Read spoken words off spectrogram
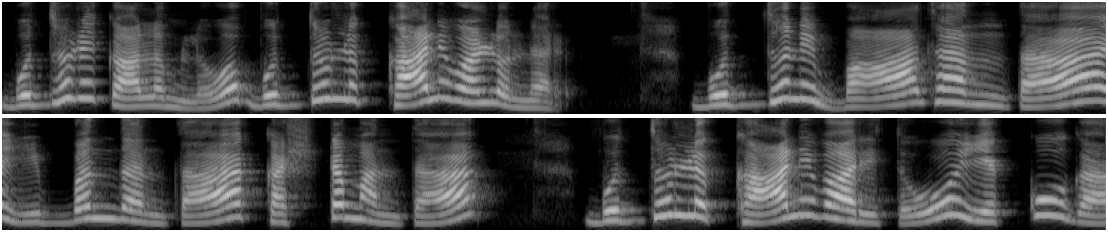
బుద్ధుడి కాలంలో బుద్ధుళ్ళు కాని వాళ్ళు ఉన్నారు. బుద్ధుని బాధ అంతా ఇబ్బందంతా, కష్టమంతా బుద్ధుళ్ళు కాని వారితో ఎక్కువగా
